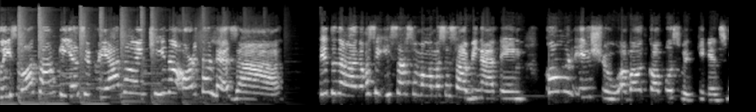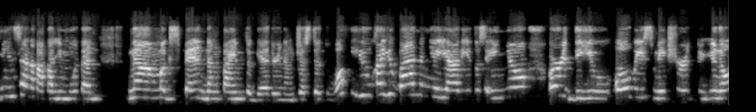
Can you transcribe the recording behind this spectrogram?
Please welcome Kian Cipriano and China Ortaleza. Dito na nga, no, kasi isa sa mga masasabi nating common issue about couples with kids, minsan nakakalimutan na mag-spend ng time together ng just the two of you. Kayo ba nangyayari ito sa inyo? Or do you always make sure to, you know,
